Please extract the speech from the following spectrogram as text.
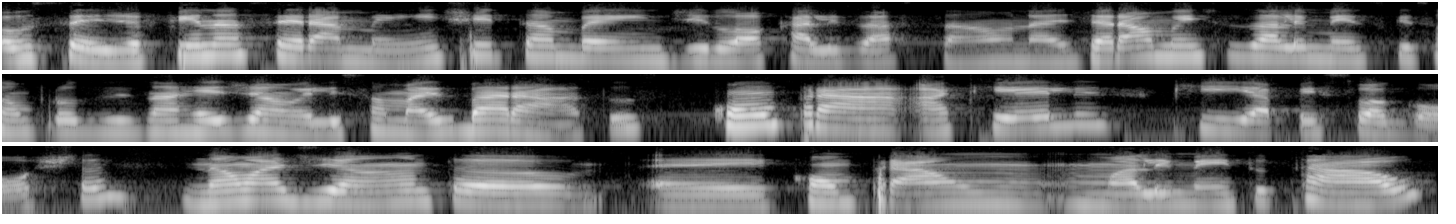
ou seja, financeiramente e também de localização, né? Geralmente os alimentos que são produzidos na região, eles são mais baratos. Comprar aqueles que a pessoa gosta. Não adianta é, comprar um, um alimento tal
